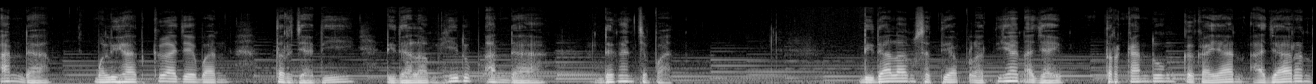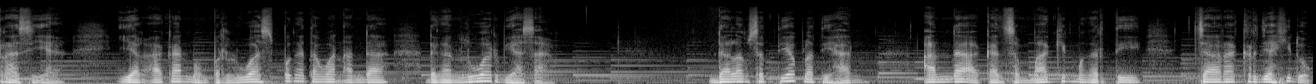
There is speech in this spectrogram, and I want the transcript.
Anda melihat keajaiban terjadi di dalam hidup Anda dengan cepat. Di dalam setiap latihan ajaib terkandung kekayaan ajaran rahasia yang akan memperluas pengetahuan Anda dengan luar biasa. Dalam setiap latihan, Anda akan semakin mengerti cara kerja hidup,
